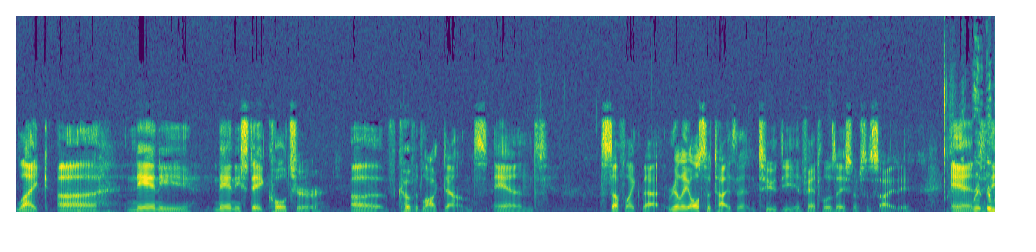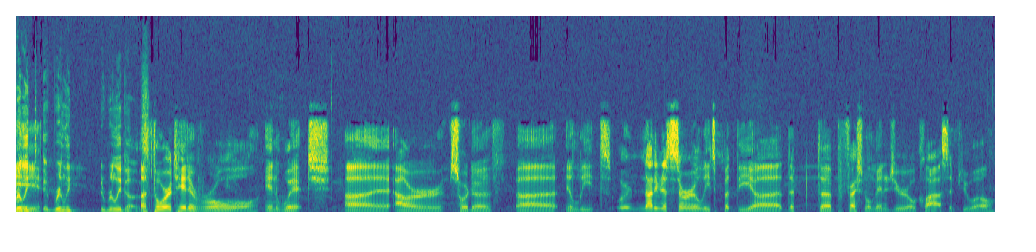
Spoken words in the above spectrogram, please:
like uh nanny nanny state culture of COVID lockdowns and stuff like that really also ties into the infantilization of society and it, really, the it really, it really does. authoritative role in which uh, our sort of uh, elites, or not even necessarily elites, but the uh, the the professional managerial class, if you will,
